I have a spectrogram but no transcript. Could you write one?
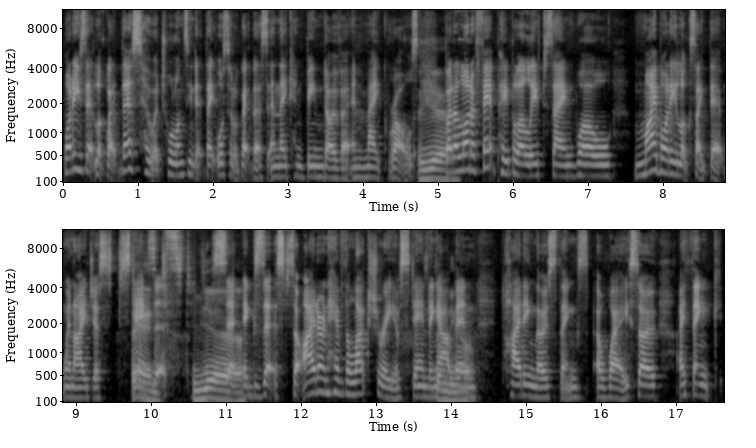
Bodies that look like this, who are tall and slender, they also look like this and they can bend over and make rolls. Yeah. But a lot of fat people are left saying, well, my body looks like that when I just stand. Exist. yeah sit, exist. So I don't have the luxury of standing, Standing up and up. hiding those things away. So I think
